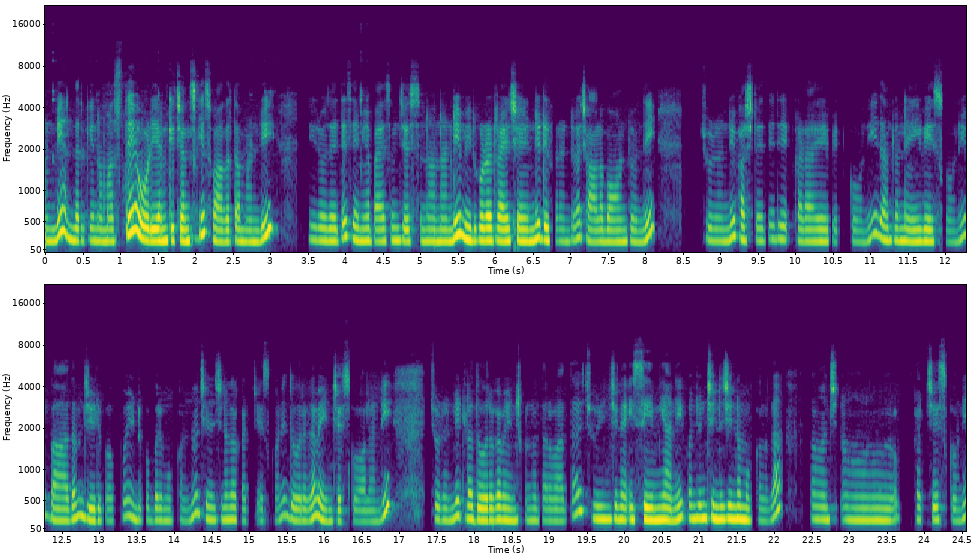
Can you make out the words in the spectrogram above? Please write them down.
అండి. అందరికీ నమస్తే. ఓడియన్ కిచెన్స్కి స్వాగతం అండి. ఈరోజైతే సేమియా పాయసం చేస్తున్నానండి. మీరు కూడా ట్రై చేయండి. డిఫరెంట్గా చాలా బాగుంటుంది. చూడండి. ఫస్ట్ అయితే ఇది కడాయి పెట్టుకొని దాంట్లో నెయ్యి వేసుకొని బాదం జీడిపప్పు ఎండు కొబ్బరి ముక్కలను చిన్న చిన్నగా కట్ చేసుకొని దూరగా వేయించేసుకోవాలండి. చూడండి. ఇట్లా దూరగా వేయించుకున్న తర్వాత చూపించిన ఈ సేమియాని కొంచెం చిన్న చిన్న ముక్కలుగా కట్ చేసుకొని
